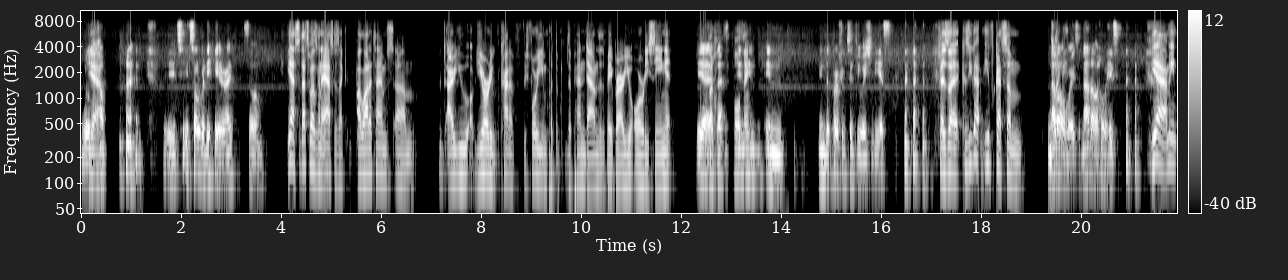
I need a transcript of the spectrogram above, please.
will Yeah. come. it's it's already here, right? So Yeah, so that's what I was going to ask. Is like a lot of times, um, are you do you already kind of before you even put the, the pen down to the paper, are you already seeing it? yeah, whole- that's whole in, thing? in in the perfect situation, yes. Because because you got you've got some. Not Like- always, not always. Yeah, I mean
